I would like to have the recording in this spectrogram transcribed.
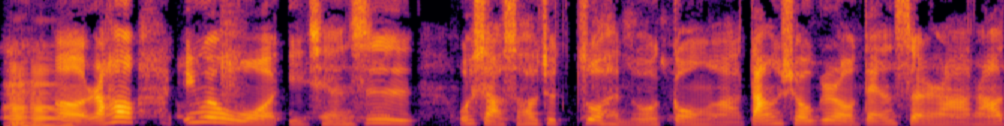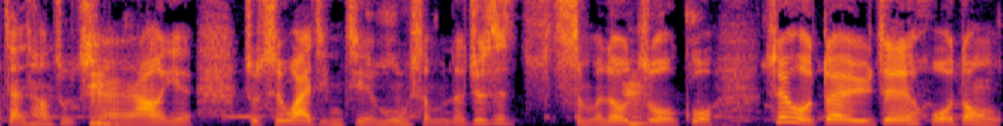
嗯然后因为我以前是我小时候就做很多工啊，当 show girl dancer 啊，然后展场主持人，嗯。然后也主持外景节目什么的，就是什么都嗯。做过，所以我对于这些活动，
